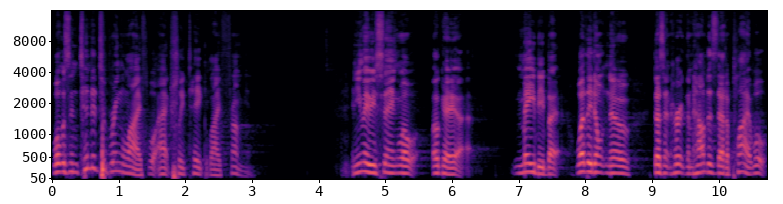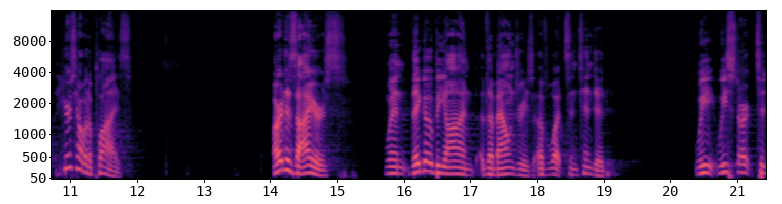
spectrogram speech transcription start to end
What was intended to bring life will actually take life from you. And you may be saying, well, okay, uh, maybe, but what they don't know doesn't hurt them. How does that apply? Well, here's how it applies our desires, when they go beyond the boundaries of what's intended, we, we start to,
